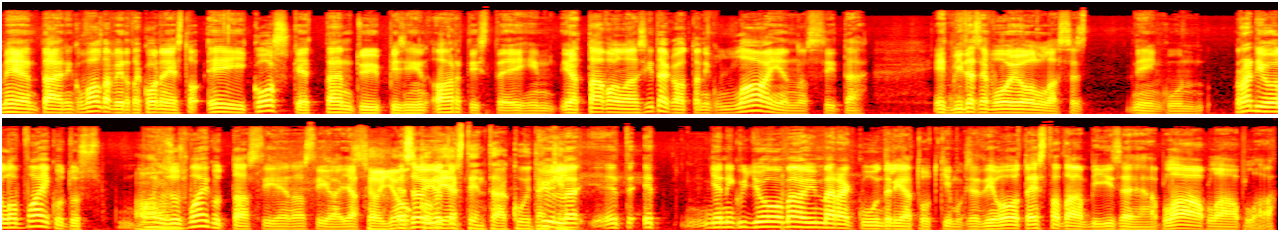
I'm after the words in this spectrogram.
meidän tämä niin valtavirtakoneisto ei koske tämän tyyppisiin artisteihin ja tavallaan sitä kautta niin kuin laajenna sitä – että mitä se voi olla se niin kuin, radioilla on vaikutus, oh. mahdollisuus vaikuttaa siihen asiaan. Ja, se on joukkoviestintää ja kuitenkin. Kyllä, et, et, ja niin kuin, joo, mä ymmärrän kuuntelijatutkimukset, että joo, testataan biisejä ja bla bla bla.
